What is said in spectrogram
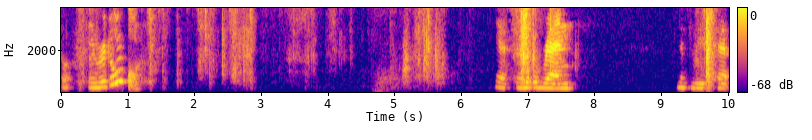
thought they were adorable. Yeah, so a little wren and a blue tit.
